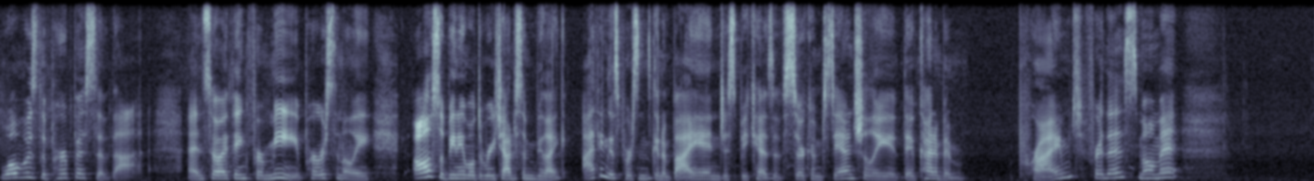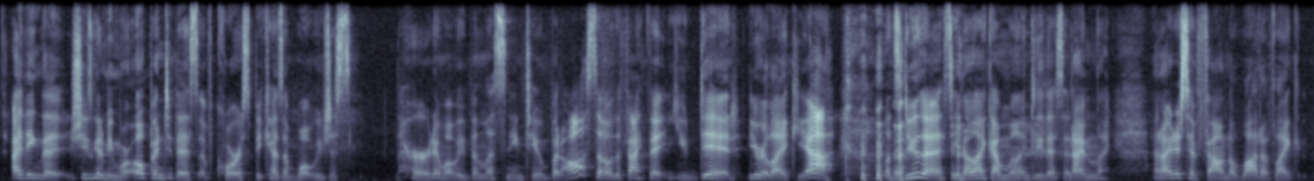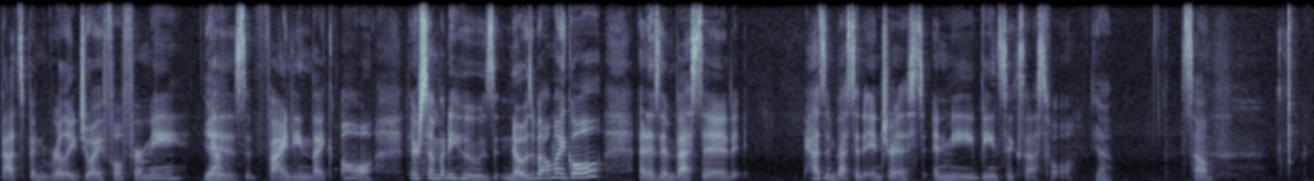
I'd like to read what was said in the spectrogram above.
What was the purpose of that? And so I think for me personally, also being able to reach out to someone and be like, I think this person's going to buy in just because of circumstantially they've kind of been primed for this moment. I think that she's going to be more open to this, of course, because of what we've just heard and what we've been listening to, but also the fact that you did. You were like, yeah, let's do this. You know, like I'm willing to do this. And I'm like, and I just have found a lot of like, that's been really joyful for me yeah. is finding like, oh, there's somebody who knows about my goal and is invested, has invested interest in me being successful. Yeah. So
